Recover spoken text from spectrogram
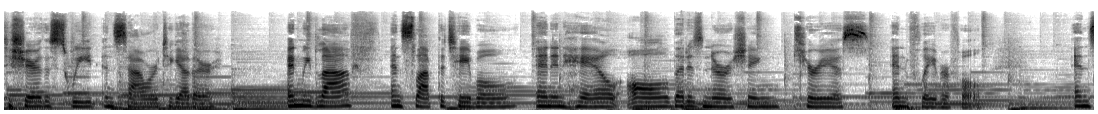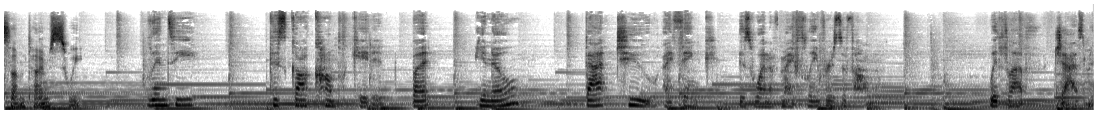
to share the sweet and sour together. And we'd laugh and slap the table and inhale all that is nourishing, curious, and flavorful, and sometimes sweet. Lindsay, this got complicated, but you know, that too, I think, is one of my flavors of home. With love, Jasmine.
